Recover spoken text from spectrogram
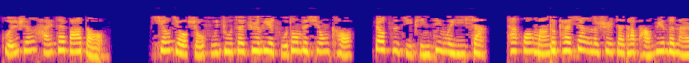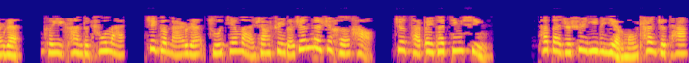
浑身还在发抖。萧九手扶住在剧烈浮动的胸口，让自己平静了一下。他慌忙的看向了睡在他旁边的男人，可以看得出来，这个男人昨天晚上睡得真的是很好，这才被他惊醒。他带着睡意的眼眸看着他，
